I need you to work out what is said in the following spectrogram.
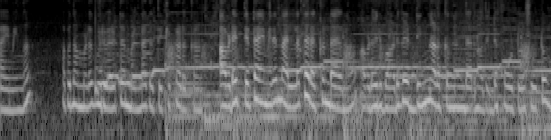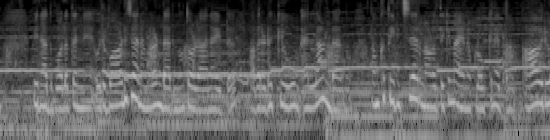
ടൈമിങ് അപ്പോൾ നമ്മൾ ഗുരുവായൂർ ടെമ്പിളിന്റെ അകത്തേക്ക് കിടക്കുകയാണ് അവിടെ എത്തിയ ടൈമിൽ നല്ല തിരക്കുണ്ടായിരുന്നു. അവിടെ ഒരുപാട് വെഡ്ഡിങ് നടക്കുന്നുണ്ടായിരുന്നു. അതിന്റെ ഫോട്ടോഷൂട്ടും പിന്നെ അതുപോലെ തന്നെ ഒരുപാട് ജനങ്ങളുണ്ടായിരുന്നു തൊഴാനായിട്ട്. അവരുടെ ക്യൂവും എല്ലാം ഉണ്ടായിരുന്നു. നമുക്ക് തിരിച്ച് എറണാകുളത്തേക്ക് നയൻ ഒ ക്ലോക്കിന് എത്തണം. ആ ഒരു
